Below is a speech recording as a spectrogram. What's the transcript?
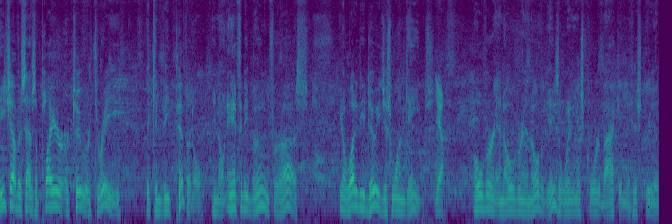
each of us has a player or two or three that can be pivotal. You know, Anthony Boone for us, you know, what did he do? He just won games Yeah. over and over and over again. He's the winningest quarterback in the history of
